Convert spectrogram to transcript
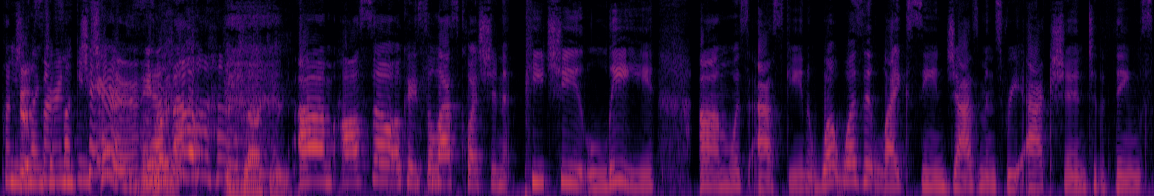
punching Like the certain fucking chairs. chair. you Right. know? exactly. Um, also, okay, so last question. Peachy Lee um, was asking, what was it like seeing Jasmine's reaction to the things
